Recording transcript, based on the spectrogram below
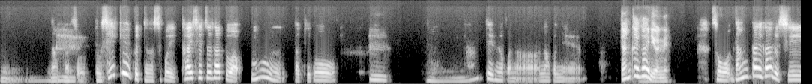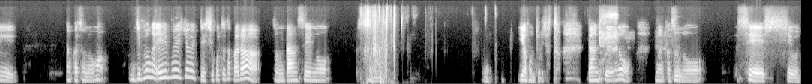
うん、なんかうんそう。でも性教育っていうのはすごい大切だとは思うんだけど、うん。うん、なんていうのかな、なんかね、段階があるよね。そう、段階があるし、なんかその、まあ、自分が AV 女優っていう仕事だから、その男性の、その、ねイヤホン取れちゃった。男性のなんかその、精子を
